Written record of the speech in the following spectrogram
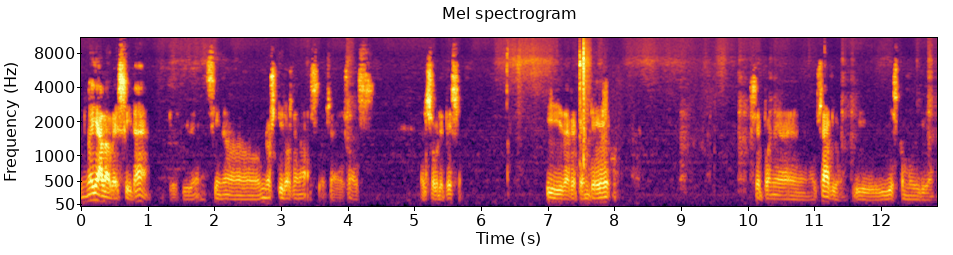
no ya la obesidad, ¿eh? sino unos kilos de más. O sea, es el sobrepeso. Y de repente se pone a usarlo y, es como un día.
